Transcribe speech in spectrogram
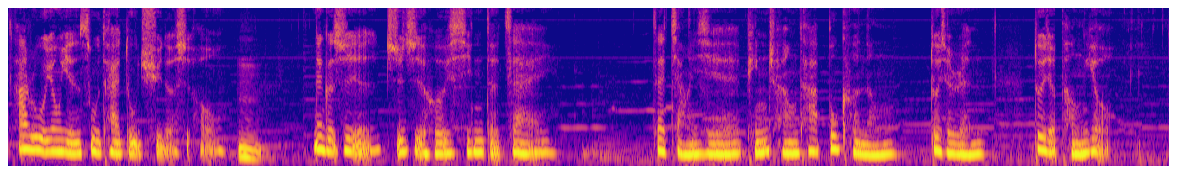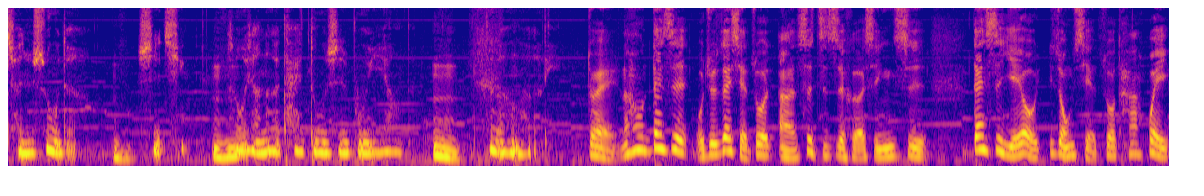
他如果用严肃态度去的时候，嗯，那个是直指核心的在，在在讲一些平常他不可能对着人、对着朋友陈述的事情。嗯嗯，所以我想那个态度是不一样的。嗯，这个很合理。对，然后但是我觉得在写作，呃，是直指核心是，但是也有一种写作，它会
